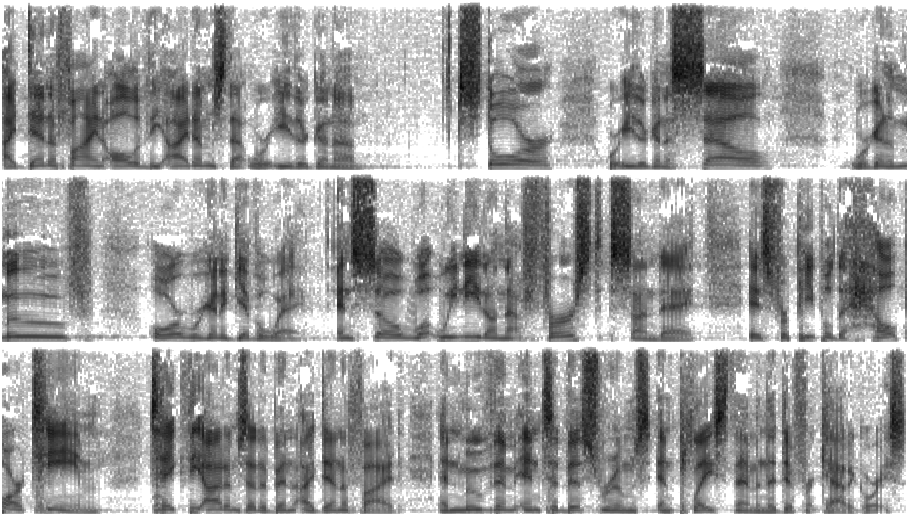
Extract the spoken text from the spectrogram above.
identifying all of the items that we're either going to store, we're either going to sell, we're going to move, or we're going to give away. And so, what we need on that first Sunday is for people to help our team take the items that have been identified and move them into this rooms and place them in the different categories.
